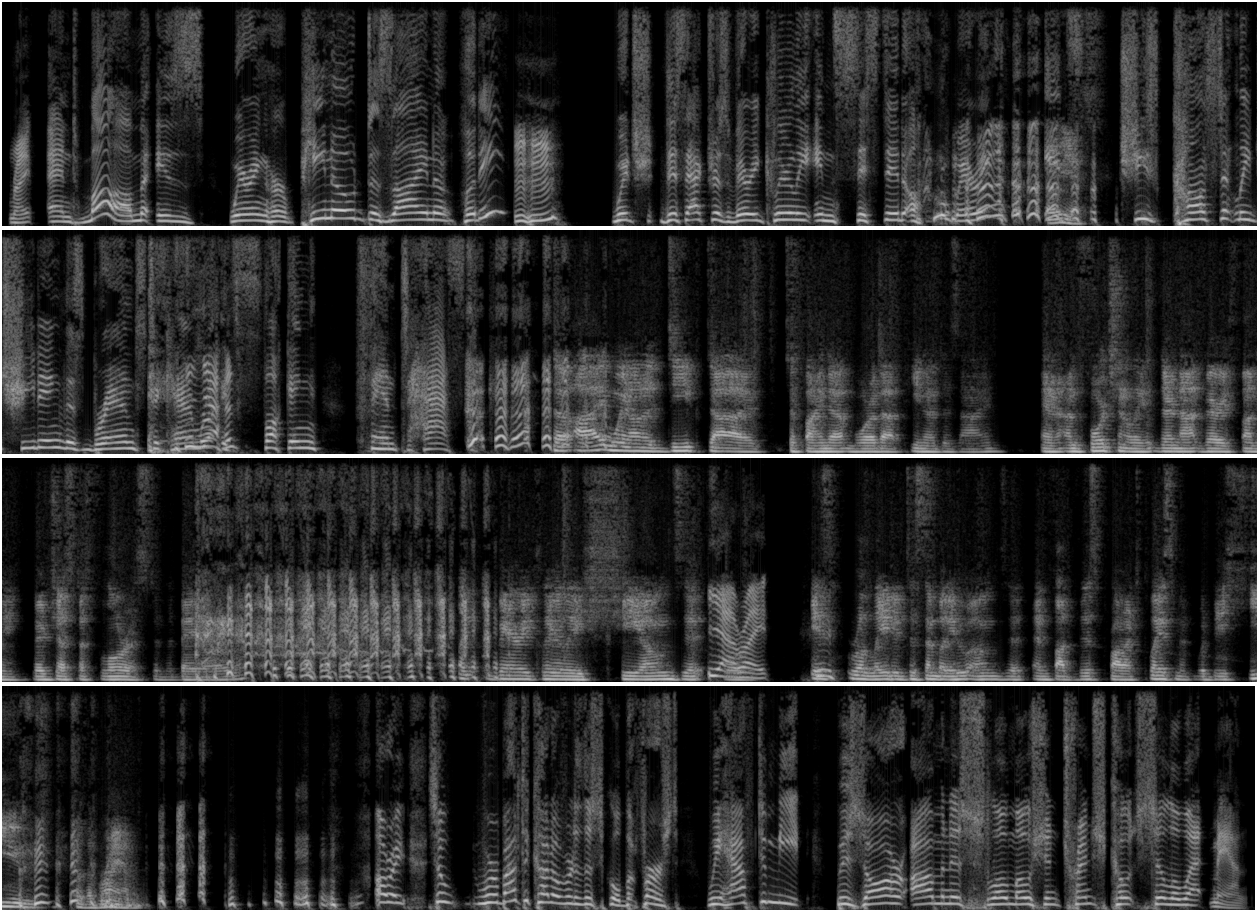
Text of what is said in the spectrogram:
right? And mom is wearing her Pinot design hoodie, Mm-hmm. which this actress very clearly insisted on wearing. Oh, yes. She's constantly cheating this brand to camera. Yes. It's fucking fantastic. So I went on a deep dive to find out more about Pinot design. And unfortunately, they're not very funny. They're just a florist in the Bay Area. like, very clearly, she owns it. Yeah, right. Is related to somebody who owns it and thought this product placement would be huge for the brand. All right. So we're about to cut over to the school, but first we have to meet bizarre, ominous, slow motion trench coat silhouette man.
